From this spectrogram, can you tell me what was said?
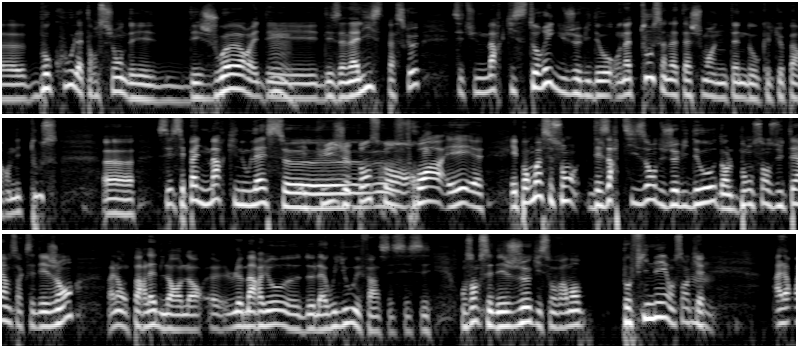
euh, beaucoup l'attention des, des joueurs et Hmm. des, des analystes parce que c'est une marque historique du jeu vidéo. On a tous un attachement à Nintendo quelque part. On est tous. Euh, c'est pas une marque qui nous laisse. euh, Et puis, je pense froid et et pour moi, ce sont des artisans du jeu vidéo dans le bon sens du terme, c'est-à-dire que c'est des gens. Voilà, on parlait de leur, leur euh, le Mario de la Wii U. Enfin, c'est- on sent que c'est des jeux qui sont vraiment peaufinés. On sent qu'il y a Hmm. alors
